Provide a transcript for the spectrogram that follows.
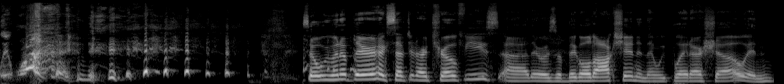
we won. so we went up there, accepted our trophies. Uh, there was a big old auction, and then we played our show, and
